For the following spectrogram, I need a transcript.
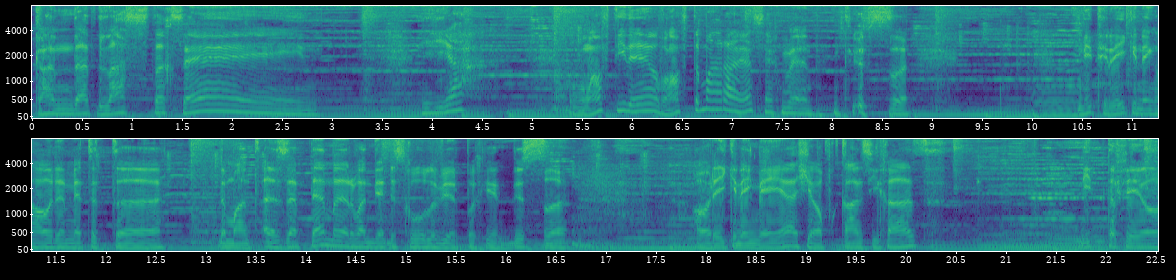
kan dat lastig zijn. Ja, vanaf die idee, vanaf de Mara, hè, zegt men. Dus uh, niet rekening houden met het, uh, de maand uh, september, wanneer de scholen weer beginnen. Dus hou rekening mee als je op vakantie gaat. Niet te veel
